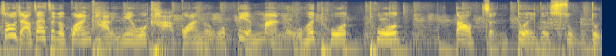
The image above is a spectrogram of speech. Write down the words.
所以我只要在这个关卡里面我卡关了，我变慢了，我会拖拖。到整队的速度，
